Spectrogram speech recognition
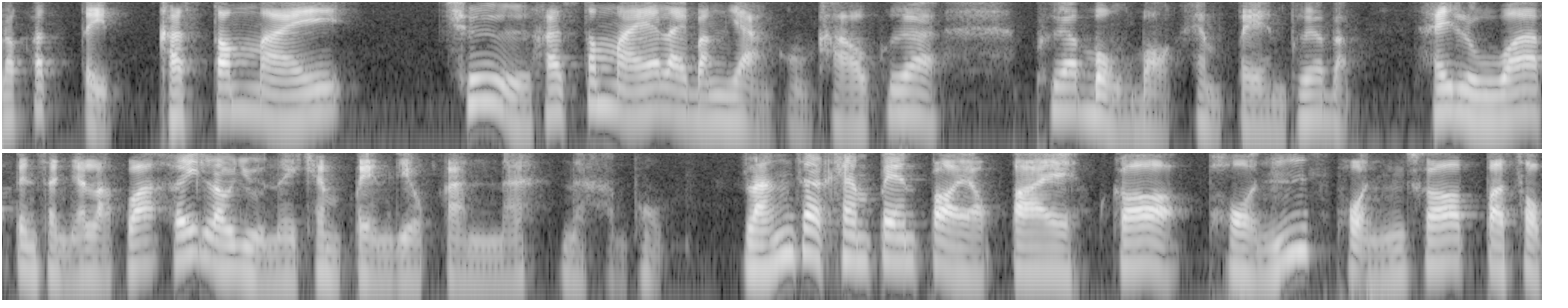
แล้วก็ติดคัสตอมไมชื่อคัสตอมไมอะไรบางอย่างของเขาเพื่อเพื่อบ่งบอกแคมเปญเพื่อแบบให้รู้ว่าเป็นสัญลักษณ์ว่า เอ้ย เราอยู่ในแคมเปญเดียวกันนะนะครับผม หลังจากแคมเปญปล่อยออกไป ก็ผลผลก็ประสบ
